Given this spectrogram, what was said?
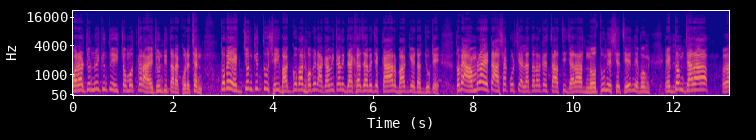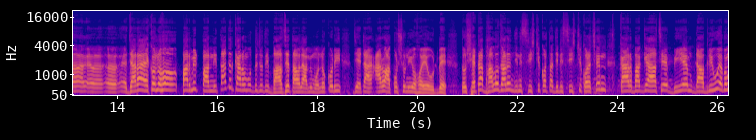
করার জন্যই কিন্তু এই চমৎকার আয়োজনটি তারা করেছেন। তবে একজন কিন্তু সেই ভাগ্যবান হবেন আগামীকালে দেখা যাবে যে কার ভাগ্যে এটা জুটে। তবে আমরা এটা আশা করছি, আল্লাহ তালার কাছে চাচ্ছি, যারা নতুন এসেছেন এবং একদম যারা যারা এখনও পারমিট পাননি, তাদের কারোর মধ্যে যদি বাজে, তাহলে আমি মনে করি যে এটা আরও আকর্ষণীয় হয়ে উঠবে। তো সেটা ভালো জানেন যিনি সৃষ্টিকর্তা, যিনি সৃষ্টি করেছেন, কার ভাগ্যে আছে বিএমডাব্লিউ এবং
